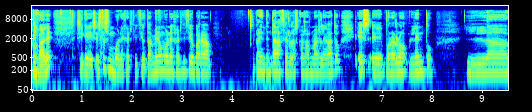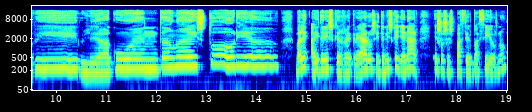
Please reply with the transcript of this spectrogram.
¿Vale? Si queréis. Este es un buen ejercicio. También un buen ejercicio para para intentar hacer las cosas más legato es eh, ponerlo lento. La Biblia cuenta una historia. ¿Vale? Ahí tenéis que recrearos y tenéis que llenar esos espacios vacíos, ¿no?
